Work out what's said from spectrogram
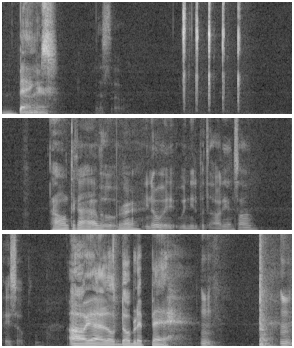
banger. Nice. That's the- I don't think I have Oh, it, bro. you know what we, we need to put the audience on? Peso. Oh yeah, a little doble pe, mm. mm.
